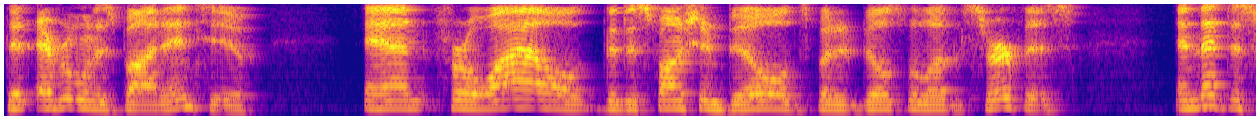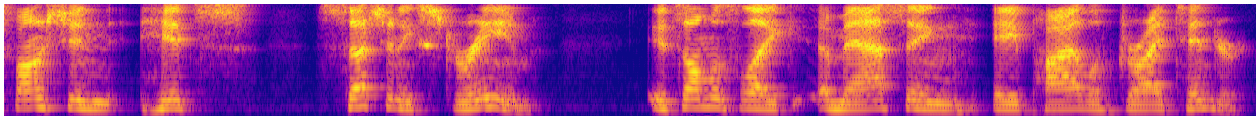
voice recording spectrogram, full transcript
that everyone has bought into. And for a while, the dysfunction builds, but it builds below the surface. And that dysfunction hits such an extreme. It's almost like amassing a pile of dry tinder.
